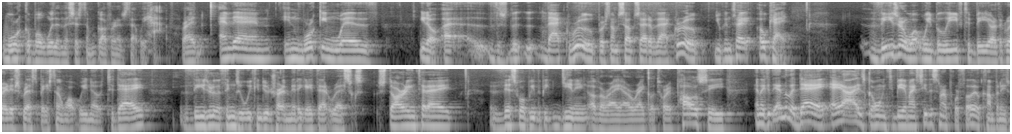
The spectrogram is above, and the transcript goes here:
workable within the system governance that we have, right? And then in working with, you know, uh, the, that group or some subset of that group, you can say, okay, these are what we believe to be are the greatest risks based on what we know today. These are the things that we can do to try to mitigate that risks starting today. This will be the beginning of our AI regulatory policy. And like at the end of the day, AI is going to be, and I see this in our portfolio companies,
